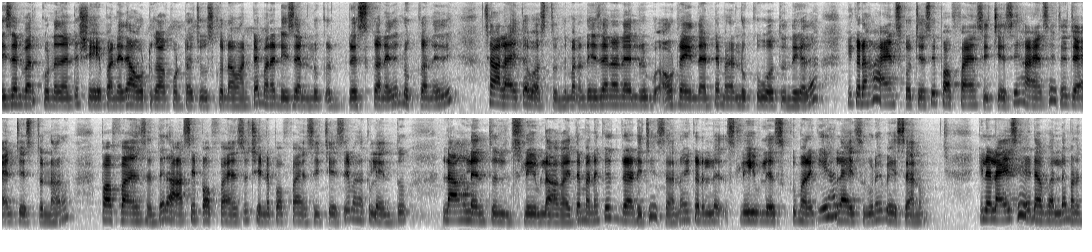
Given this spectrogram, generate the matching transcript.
డిజైన్ వర్క్ ఉన్నదంటే షేప్ అనేది అవుట్ కాకుండా చూసుకున్నామంటే మన డిజైన్ లుక్ డ్రెస్ అనేది లుక్ అనేది చాలా అయితే వస్తుంది. మన డిజైన్ అనేది అవుట్ అయిందంటే మన లుక్ పోతుంది కదా. ఇక్కడ హ్యాండ్స్కి వచ్చేసి పఫ్ హ్యాండ్స్ ఇచ్చేసి హ్యాండ్స్ అయితే జాయిన్ చేస్తున్నాను. పఫ్ హ్యాండ్స్ అంతే రాసి పఫ్ చిన్న పఫ్ ఇచ్చేసి మనకు లెంత్ లాంగ్ లెంత్ స్లీవ్ లాగా అయితే మనకి రెడీ చేశాను. ఇక్కడ స్లీవ్ లెస్కి మనకి లైస్ కూడా వేశాను. ఇలా లైస్ వేయడం వల్ల మనం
